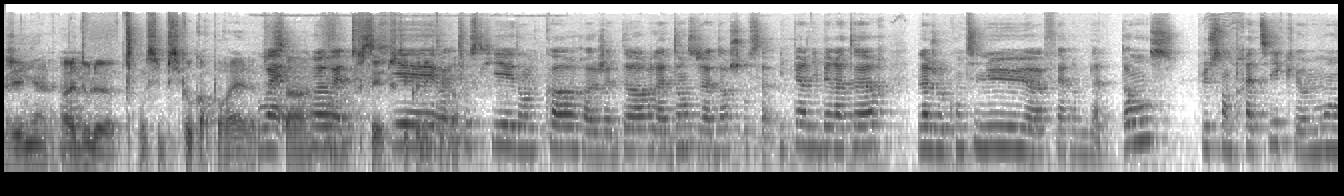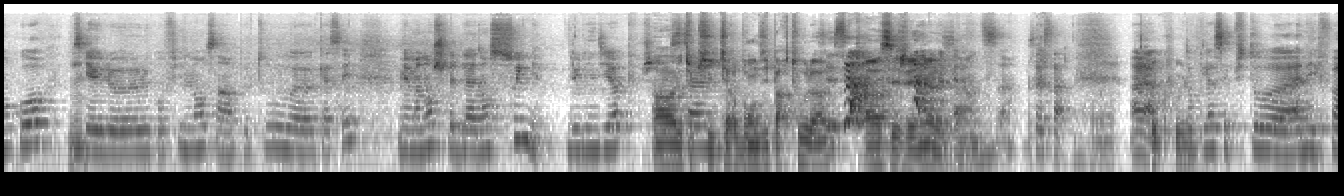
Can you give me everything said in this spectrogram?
génial. Ah, Ouais. D'où le aussi psychocorporel, tout ça. ouais, ouais, tout, tout, ce est, qui tout est connecté. tout ce qui est dans le corps, euh, j'adore. La danse, j'adore. Je trouve ça hyper libérateur. Là, je continue à faire de la danse, plus en pratique, euh, moins en cours, parce Mm. qu'il y a eu le, le confinement, ça a un peu tout euh, cassé. Mais maintenant, je fais de la danse swing, du Lindy Hop. Ah, le truc qui, qui rebondit partout là. C'est ça. Ah, c'est génial. Dance, c'est ça. Voilà. Trop cool. Donc là, c'est plutôt euh, année folle.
